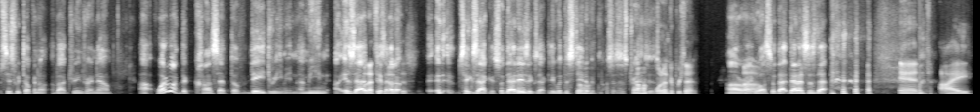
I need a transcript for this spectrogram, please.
since we're talking about dreams right now, uh, what about the concept of daydreaming? I mean, uh, is that oh, that's is hypnosis? That a, it's exactly. So that is exactly what the state uh-huh. of hypnosis is. Uh-huh. One hundred percent. All right. Uh, well, so that that answers that. and I,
